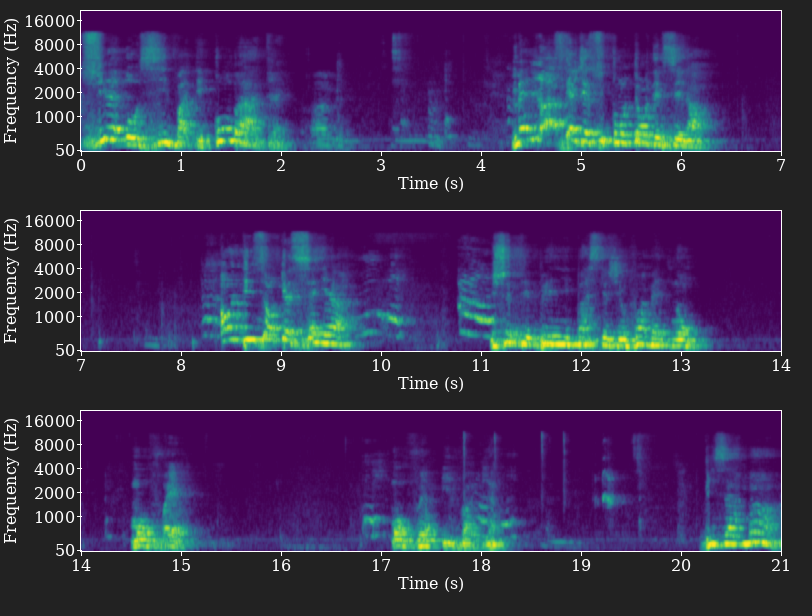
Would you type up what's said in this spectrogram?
Dieu aussi va te combattre. Mais lorsque je suis content de cela, en disant que Seigneur, je te bénis parce que je vois maintenant mon frère. Mon frère, il va bien. Bizarrement,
